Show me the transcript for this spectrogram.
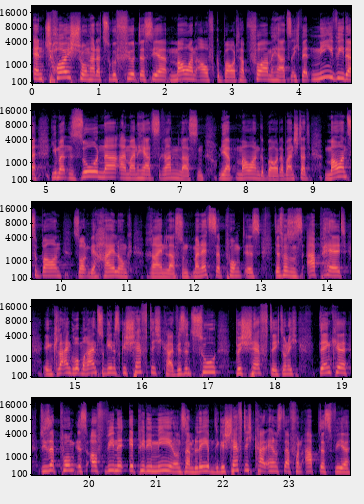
Enttäuschung hat dazu geführt, dass ihr Mauern aufgebaut habt vor dem Herzen. Ich werde nie wieder jemanden so nah an mein Herz ranlassen. Und ihr habt Mauern gebaut. Aber anstatt Mauern zu bauen, sollten wir Heilung reinlassen. Und mein letzter Punkt ist, das, was uns abhält, in Kleingruppen reinzugehen, ist Geschäftigkeit. Wir sind zu beschäftigt. Und ich denke, dieser Punkt ist oft wie eine Epidemie in unserem Leben. Die Geschäftigkeit hält uns davon ab, dass wir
